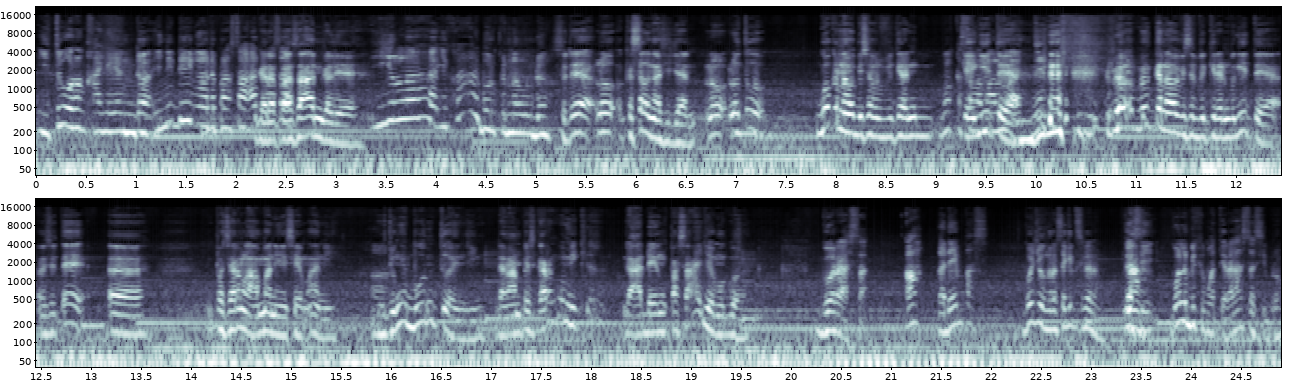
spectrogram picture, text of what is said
itu orang kaya yang enggak ini dia nggak ada perasaan Gak ada masa- perasaan kali ya iyalah ya kali baru kenal udah Sudah lu kesel gak sih Jan? Lu lu tuh gue kenapa bisa berpikiran Gua kayak gitu ya? gue kenapa bisa pikiran begitu ya? Maksudnya eh pacaran lama nih SMA nih. Ah. Ujungnya buntu anjing. Dan sampai sekarang gue mikir nggak ada yang pas aja sama gue. gue rasa ah nggak ada yang pas gue juga ngerasa gitu sekarang nggak Nah. sih gue lebih ke mati rasa sih bro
